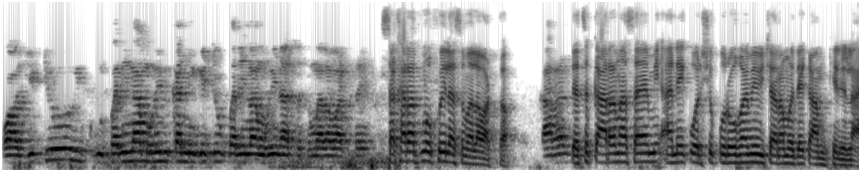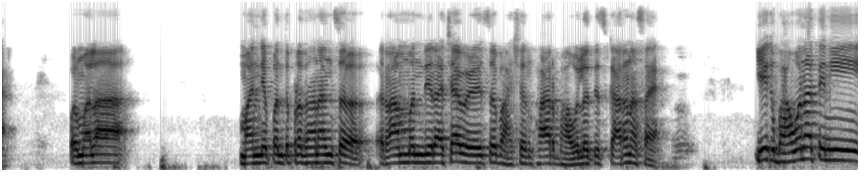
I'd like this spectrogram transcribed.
पॉझिटिव्ह परिणाम होईल का निगेटिव्ह परिणाम होईल असं तुम्हाला वाटतंय? सकारात्मक होईल असं मला वाटतं. कारण? त्याचं कारण असं आहे मी अनेक वर्ष पुरोगामी विचारामध्ये काम केलेलं आहे. पण मला मान्य पंतप्रधानांचं राम मंदिराच्या वेळेचं भाषण फार भावलं तेच कारण असं आहे. एक भावना त्यांनी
